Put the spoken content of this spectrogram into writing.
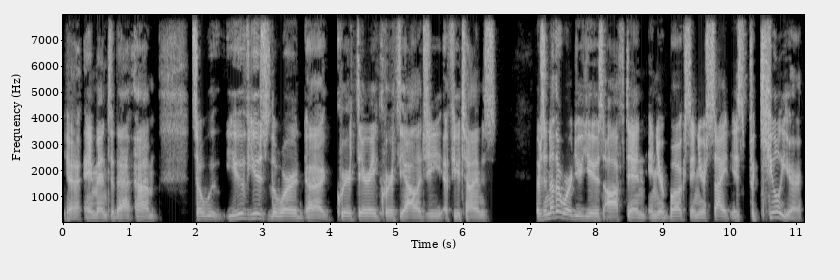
Yeah, amen to that. Um, so w- you've used the word uh, queer theory, queer theology a few times. There's another word you use often in your books and your site is peculiar.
